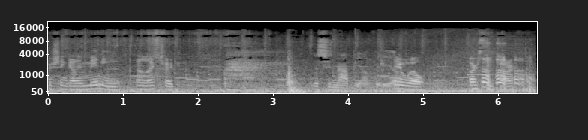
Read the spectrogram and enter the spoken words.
Christian got a mini electric. This should not be on video. It will. RC car.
